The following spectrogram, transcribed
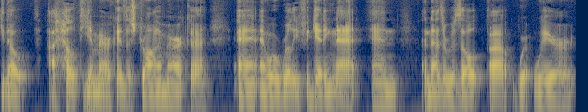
you know, a healthy America is a strong America. And, and we're really forgetting that. And, and as a result, uh, we're,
